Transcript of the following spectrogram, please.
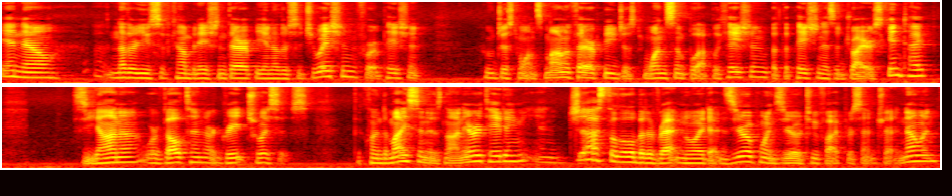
And now, another use of combination therapy, another situation for a patient who just wants monotherapy, just one simple application, but the patient has a drier skin type. Ziana or Veltin are great choices. The clindamycin is non irritating, and just a little bit of retinoid at 0.025% tretinoin.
